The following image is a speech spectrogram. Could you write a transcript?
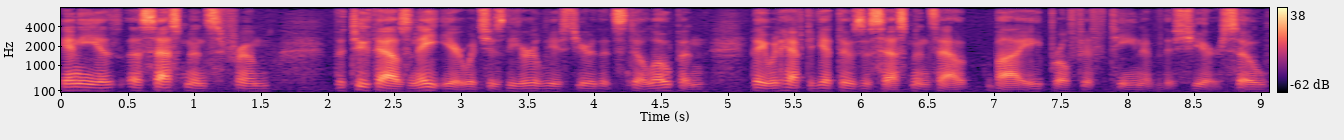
any assessments from the 2008 year, which is the earliest year that's still open, they would have to get those assessments out by April 15 of this year. So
